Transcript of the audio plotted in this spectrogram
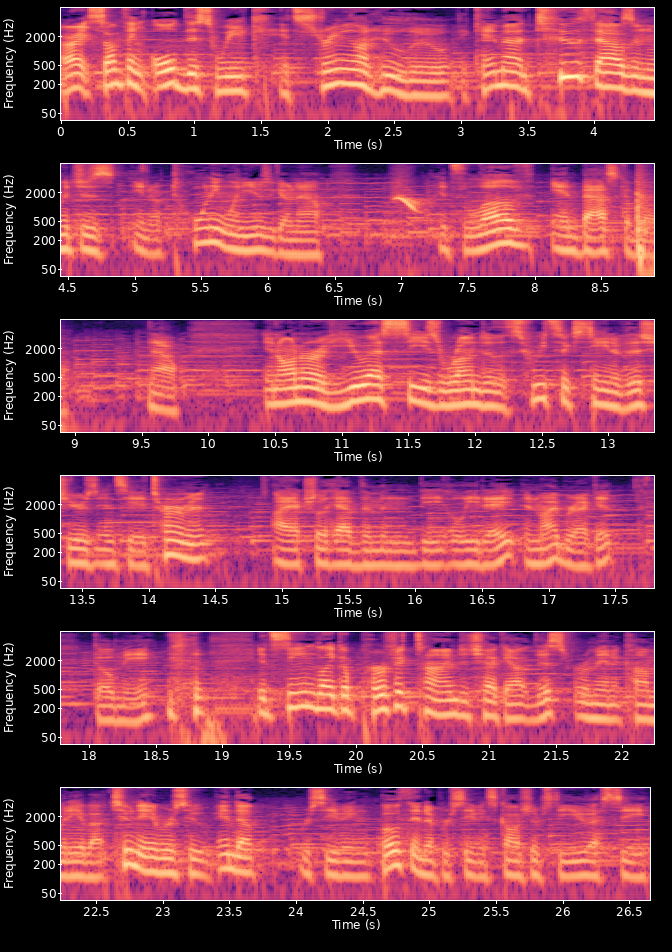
All right, something old this week. It's streaming on Hulu. It came out in 2000, which is, you know, 21 years ago now. It's Love and Basketball. Now, in honor of USC's run to the Sweet 16 of this year's NCAA tournament, I actually have them in the Elite 8 in my bracket. Go me. it seemed like a perfect time to check out this romantic comedy about two neighbors who end up receiving both end up receiving scholarships to USC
